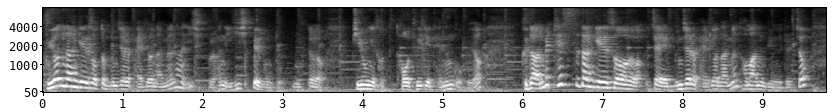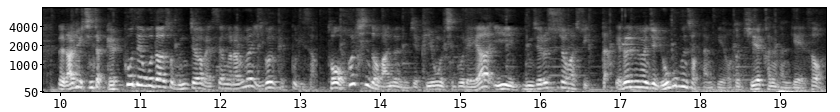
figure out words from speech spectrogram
구현 단계에서 어떤 문제를 발견하면 한 20불, 한 20배 정도 어, 비용이 더, 더 들게 되는 거고요. 그 다음에 테스트 단계에서 이제 문제를 발견하면 더 많은 비용이 들죠. 근데 나중에 진짜 배포되고 나서 문제가 발생을 하면 이건 100불 이상 더 훨씬 더 많은 이제 비용을 지불해야 이 문제를 수정할 수 있다. 예를 들면 이제 요구 분석 단계, 어떤 기획하는 단계에서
